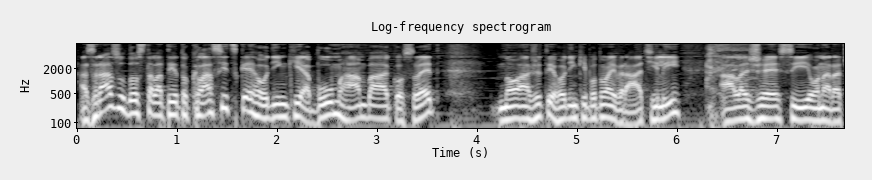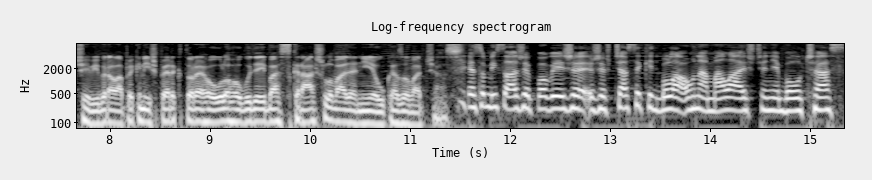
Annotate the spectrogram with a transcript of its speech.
A zrazu dostala tieto klasické hodinky a bum, hamba ako svet. No a že tie hodinky potom aj vrátili, ale že si ona radšej vybrala pekný šper, ktorého úlohou bude iba skrášľovať a nie ukazovať čas. Ja som myslela, že povie, že, že v čase, keď bola ona malá, ešte nebol čas.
